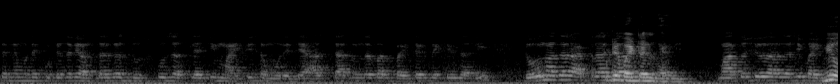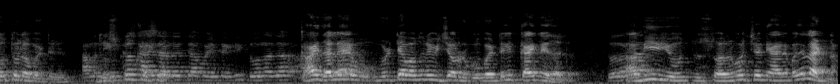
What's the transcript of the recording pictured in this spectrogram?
शिवसेनेमध्ये कुठेतरी अंतर्गत धुसफूस असल्याची माहिती समोर येते. आज त्या संदर्भात बैठक देखील झाली. दोन हजार अठरा बैठक झाली? मातोश्री बैठक मी होतो ना बैठकीत. काय? झालं त्या बैठकीत? दोन हजार काय झालंय उलट्या बाजूने विचारू नको. बैठकीत काय नाही झालं. आम्ही सर्वोच्च न्यायालयामध्ये लढणार.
